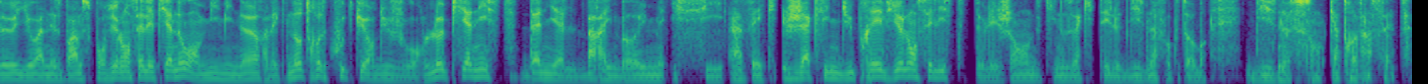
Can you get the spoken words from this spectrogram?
de Johannes Brahms pour violoncelle et piano en mi mineur avec notre coup de cœur du jour, le pianiste Daniel Barenboim, ici avec Jacqueline Dupré, violoncelliste de légende qui nous a quitté le 19 octobre 1987.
